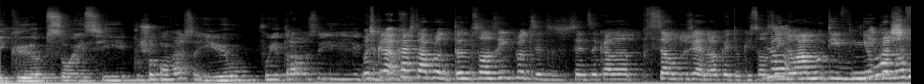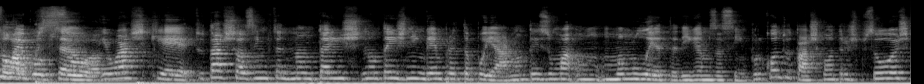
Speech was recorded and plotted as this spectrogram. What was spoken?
e que a pessoa em si puxou conversa e eu fui atrás e Mas cá, cá está, pronto, tanto sozinho, pronto, sentes, sentes aquela pressão do género, ok, estou aqui sozinho, Não. não, há motivo nenhum para não que não falar é com a pressão, pessoa. eu acho que é, tu estás sozinho, portanto não tens, não tens ninguém para te apoiar, não tens uma, um- uma muleta, digamos assim, porque quando tu estás com outras pessoas,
